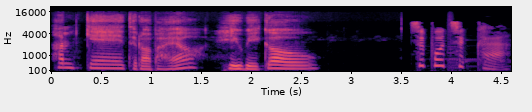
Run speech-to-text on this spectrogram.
함께 들어봐요. Here we go. 스포츠카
